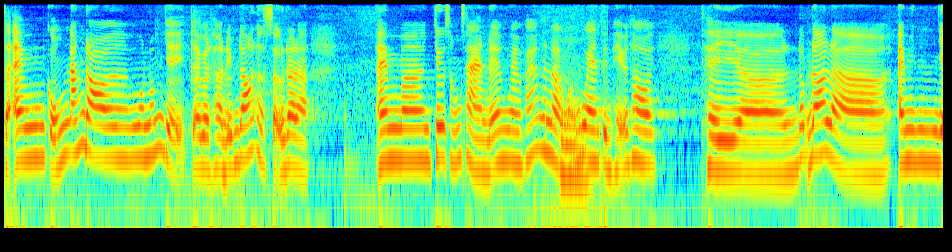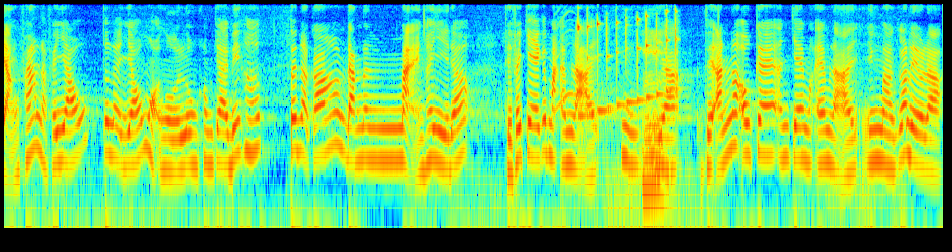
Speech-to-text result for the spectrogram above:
Tại em cũng đắn đo luôn đúng chị tại vì thời điểm đó thật sự ra là em ờ, chưa sẵn sàng để em quen phát nên là vẫn quen tìm hiểu thôi. Thì ờ, lúc đó là em dặn phát là phải giấu tức là giấu mọi người luôn không cho ai biết hết. Tức là có đăng lên mạng hay gì đó thì phải che cái mặt em lại. Dạ thì ảnh nói ok anh che mặt em lại. Nhưng mà có điều là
